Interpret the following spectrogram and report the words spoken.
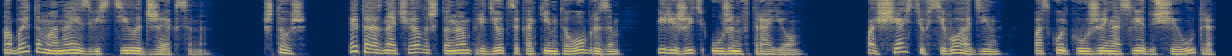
Об этом она известила Джексона. Что ж, Это означало, что нам придется каким-то образом пережить ужин втроем. По счастью, всего один, поскольку уже на следующее утро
